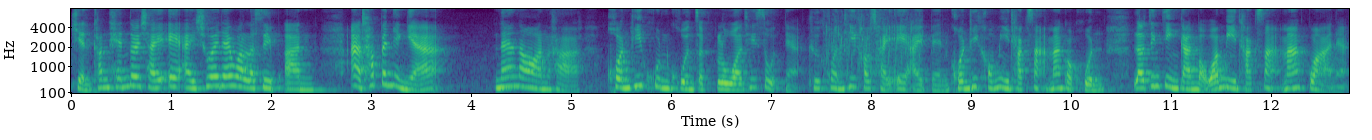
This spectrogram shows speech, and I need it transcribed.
เขียนคอนเทนต์โดยใช้ AI ช่วยได้วันละ 10 อันอะถ้าเป็นอย่างเงี้ยแน่นอนค่ะ คนที่คุณควรจะกลัวที่สุดเนี่ย คือคนที่เขาใช้ AI เป็น คนที่เขามีทักษะมากกว่าคุณ แล้วจริง ๆ การบอกว่ามีทักษะมากกว่าเนี่ย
